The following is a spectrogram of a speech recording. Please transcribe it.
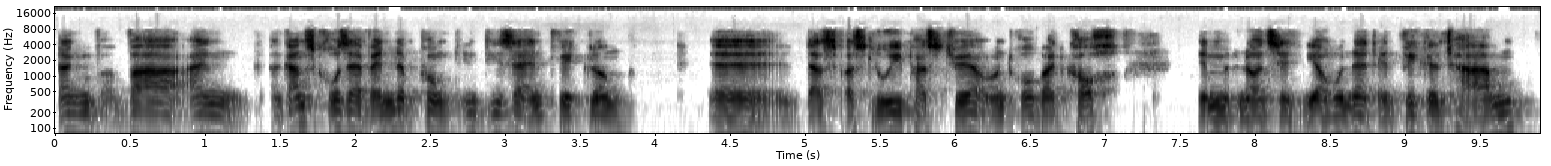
dann war ein ganz großer Wendepunkt in dieser Entwicklung äh, das, was Louis Pasteur und Robert Koch im 19. Jahrhundert entwickelt haben.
